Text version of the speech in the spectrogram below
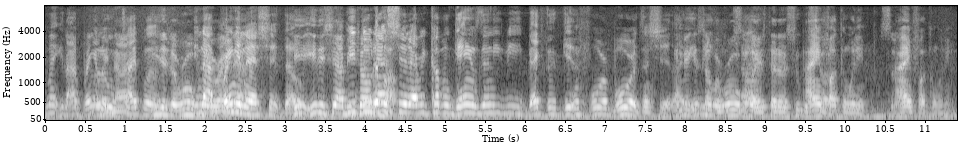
not, you're not bringing No, no not. type of. He just a role You're not bringing now. that shit though. He, he the shit I be He do that about. shit every couple games, then he'd be back to getting four boards and shit. He make himself a role so, player instead of a superstar. I ain't fucking with him. So- I ain't fucking with him.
